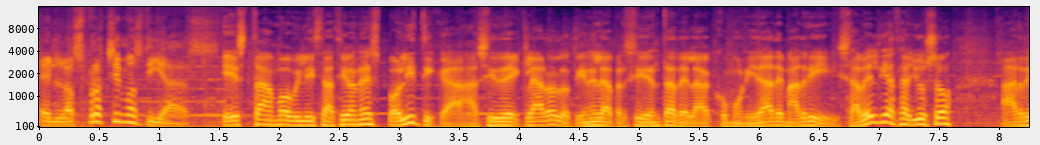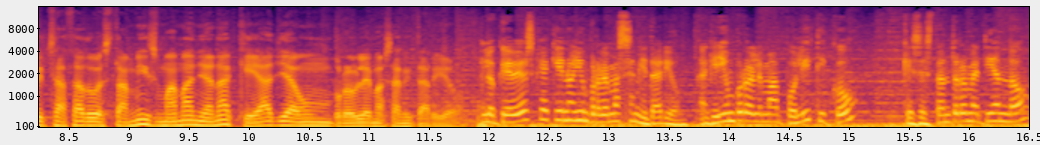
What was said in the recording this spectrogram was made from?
en los próximos días. Esta movilización es política, así de claro lo tiene la presidenta de la Comunidad de Madrid. Isabel Díaz Ayuso ha rechazado esta misma mañana que haya un problema sanitario. Lo que veo es que aquí no hay un problema sanitario, aquí hay un problema político que se está entrometiendo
